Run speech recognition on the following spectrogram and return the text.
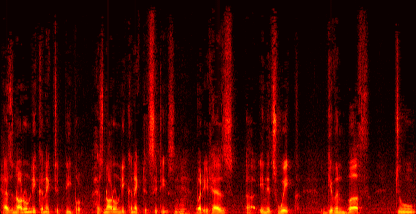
has not only connected people, has not only connected cities, but it has, uh, in its wake, given birth to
